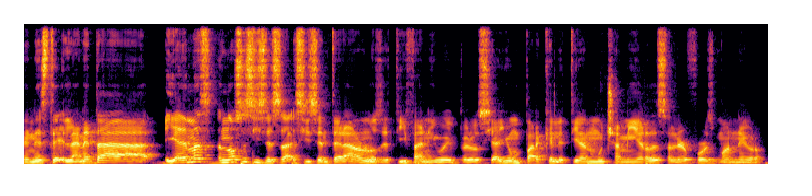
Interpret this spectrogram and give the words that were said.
En este, la neta. Y además, no sé si se, si se enteraron los de Tiffany, güey, pero si hay un par que le tiran mucha mierda es al Air Force One negro.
